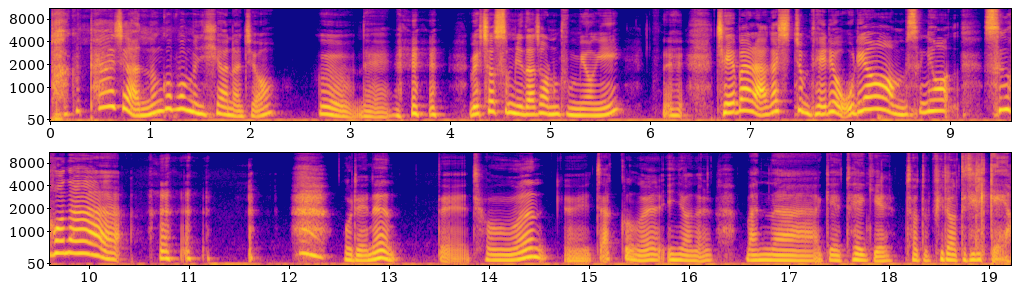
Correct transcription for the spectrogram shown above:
다급해하지 않는 거 보면 희한하죠. 그, 네. 외쳤습니다. 저는 분명히. 네. 제발 아가씨 좀 데려오렴. 승현, 승헌아. 올해는 네, 좋은 예, 짝꿍을, 인연을 만나게 되길 저도 빌어드릴게요.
